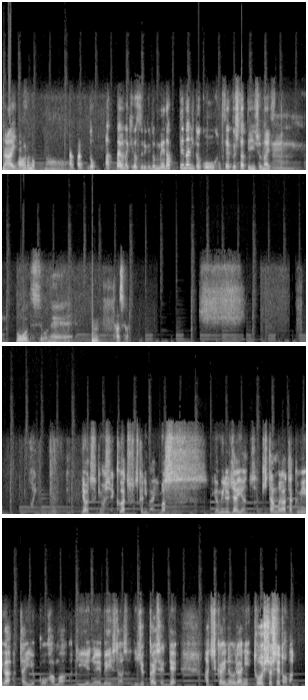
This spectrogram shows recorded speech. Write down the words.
ない。あるのかななんかど、あったような気がするけど、目立って何かこう活躍したって印象ないでうすね。ん。そうですよね。確かに。では続きまして、9月2日に参ります。読売ジャイアンツ、北村匠海が対横浜 d n a ベイスターズ20回戦で8回の裏に投手として登板。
